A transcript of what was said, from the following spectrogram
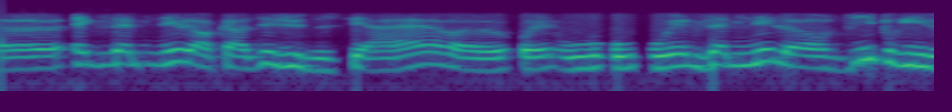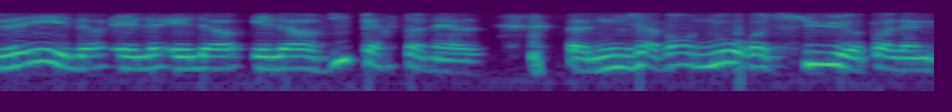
euh, examiner leur casier judiciaire euh, ou, ou, ou, examiner leur vie privée et leur, et leur, et leur, vie personnelle. Euh, nous avons, nous, reçu Paul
